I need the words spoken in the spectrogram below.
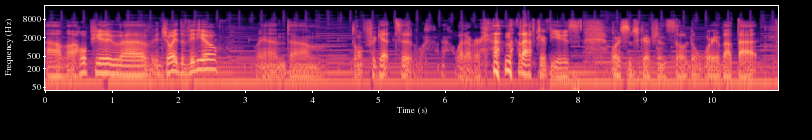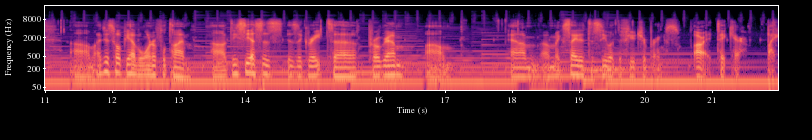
um, I hope you uh, enjoyed the video and um, don't forget to, whatever, I'm not after views or subscriptions, so don't worry about that. Um, I just hope you have a wonderful time. Uh, DCS is, is a great uh, program, um, and I'm, I'm excited to see what the future brings. All right, take care. Bye.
